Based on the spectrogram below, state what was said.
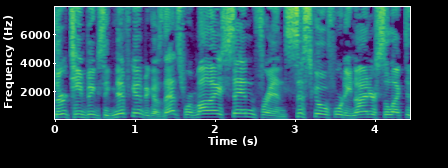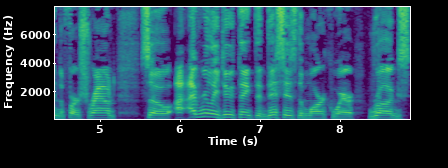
13 being significant because that's where my San Francisco 49ers select in the first round. So I, I really do think that this is the mark where Ruggs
